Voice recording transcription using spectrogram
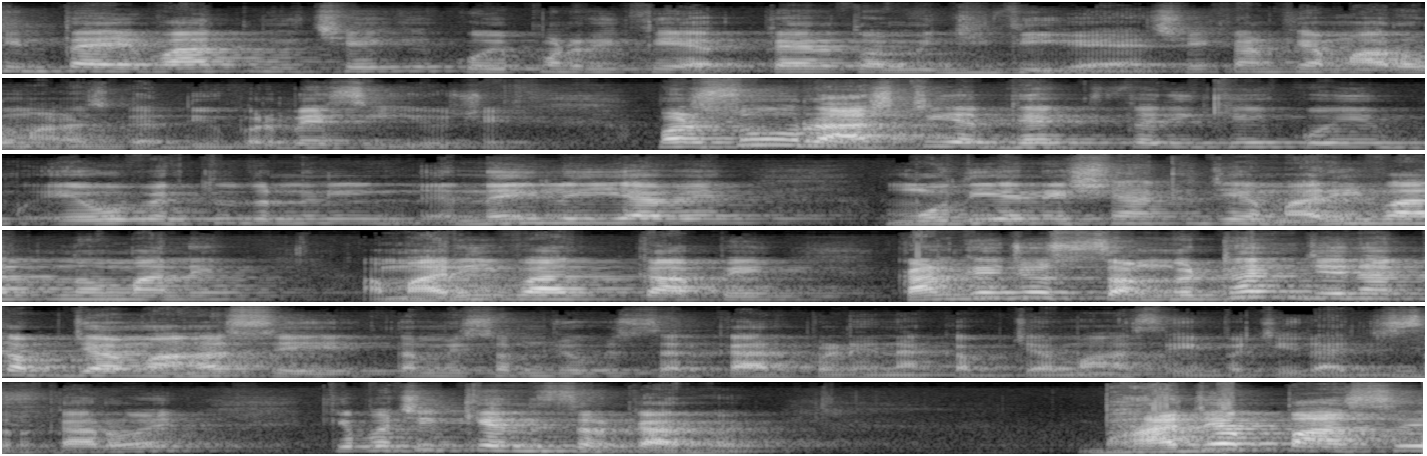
ચિંતા એ વાતની છે કે કોઈ પણ રીતે અત્યારે તો અમે જીતી ગયા છે કારણ કે અમારો માણસ ગદ્દી ઉપર બેસી ગયો છે. પણ શું રાષ્ટ્રીય અધ્યક્ષ તરીકે કોઈ એવો વ્યક્તિ તો નહીં લઈ આવે? મોદી અને શાહ જે અમારી વાત ન માને, અમારી વાત કાપે. કારણ કે જો સંગઠન જેના કબજામાં હશે, તમે સમજો કે સરકાર પણ એના કબજામાં હશે. પછી રાજ્ય સરકાર હોય કે પછી કેન્દ્ર સરકાર હોય. ભાજપ પાસે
